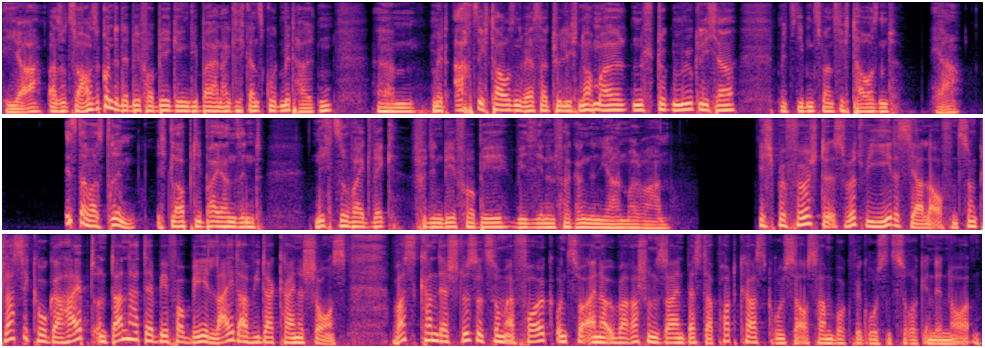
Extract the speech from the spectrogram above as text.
ja, also zu Hause konnte der BVB gegen die Bayern eigentlich ganz gut mithalten. Ähm, mit 80.000 wäre es natürlich nochmal ein Stück möglicher. Mit 27.000, ja, ist da was drin. Ich glaube, die Bayern sind nicht so weit weg für den BVB, wie sie in den vergangenen Jahren mal waren. Ich befürchte, es wird wie jedes Jahr laufen. Zum Klassiko gehypt und dann hat der BVB leider wieder keine Chance. Was kann der Schlüssel zum Erfolg und zu einer Überraschung sein? Bester Podcast, Grüße aus Hamburg, wir grüßen zurück in den Norden.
